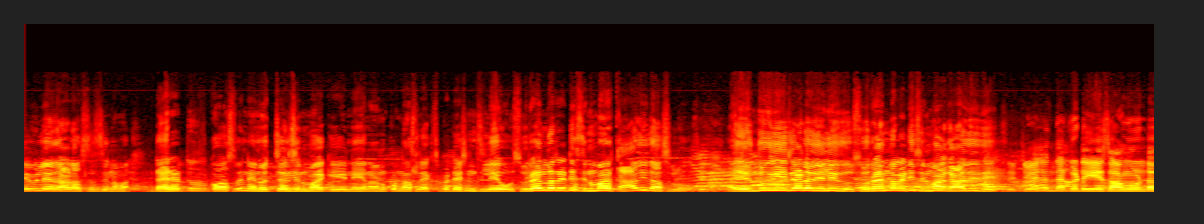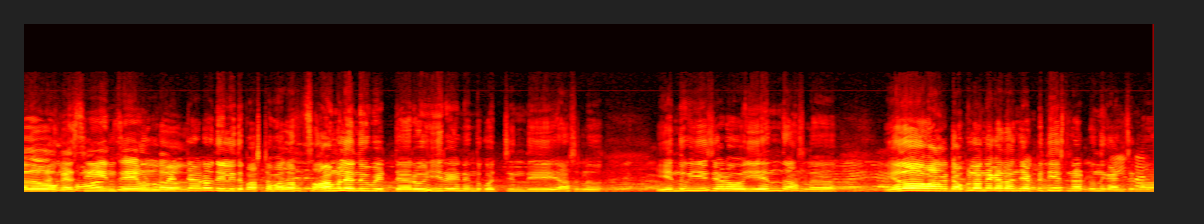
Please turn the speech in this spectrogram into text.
ఏమి లేదు ఆడ అసలు సినిమా. డైరెక్టర్ కోసం నేను వచ్చాను సినిమాకి. నేను అనుకున్న అసలు ఎక్స్పెక్టేషన్స్ లేవు. సురేందర్ రెడ్డి సినిమా కాదు ఇది అసలు. అది ఎందుకు తీసాడో తెలియదు సురేందర్ రెడ్డి సినిమా కాదు ఇది. సిచ్యువేషన్ తగ్గట్టు ఏ సాంగ్ ఉండదు ఒక సీన్సే ఉండవు పెట్టాడో తెలియదు ఫస్ట్ ఆఫ్ ఆల్ అసలు సాంగ్లు ఎందుకు పెట్టారు? హీరోయిన్ ఎందుకు వచ్చింది? అసలు ఎందుకు తీసాడో ఏంది అసలు? ఏదో వాళ్ళకి డబ్బులు ఉన్నాయి కదా అని చెప్పి తీసినట్టుంది కానీ సినిమా.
